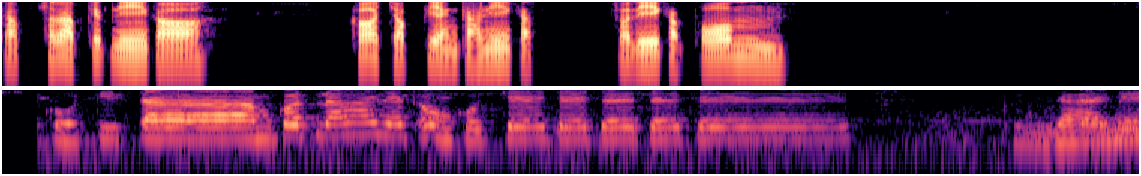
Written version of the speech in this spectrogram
ครับสำหรับคลิปนี้ก็ก็จบเพียงเท่านี้ครับ สวัสดีครับผมกดติดตามกดไลค์และต้องกดแชร์แชร์แชร์แชร์แชร์คุณได้ได้แม่แม่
